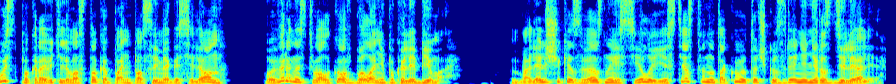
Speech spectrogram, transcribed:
Пусть покровитель Востока Пань Пасы мега силён, уверенность Волков была непоколебима. Болельщики Звездные Силы, естественно, такую точку зрения не разделяли.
